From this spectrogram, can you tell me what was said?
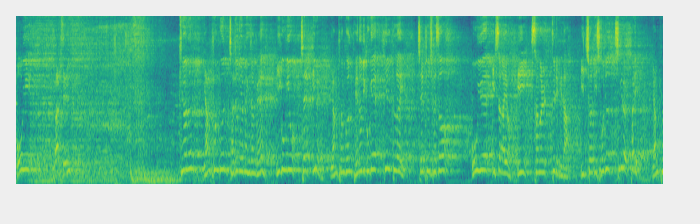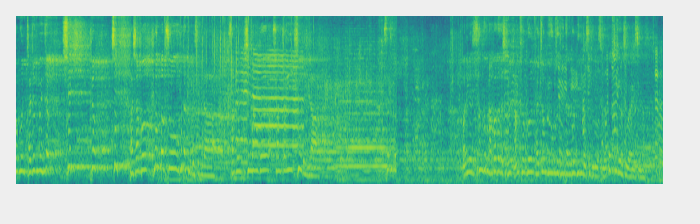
5위 마트 귀하는 양평군 자전거연맹 회장배 2025 제1회 양평군 배너미국의 힐클라임 챔피언십에서 5위에 입상하여 이 상을 드립니다. 2025년 11월 8일 양평군 자전거연맹 회장 신평진 다시 한번 큰 박수 부탁드리겠습니다. 상금 10만원과 상장이 수여됩니다. 상금- 만약에 상금을 안 받아가시면 양평군 발전기금을 드린다는 걸 미리 말씀드리겠습니다. 꼭 기억하시기 바라겠습니다.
